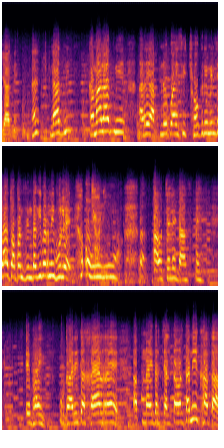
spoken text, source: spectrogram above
याद नहीं। है? याद नहीं? कमाल आदमी है। अरे अपने को ऐसी छोकरी मिल जाए तो अपन ज़िंदगी भर नहीं भूले। आओ चले डांस पे। ए भाई उधारी का ख्याल रहे। अपना इधर चलता वलता नहीं खाता।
